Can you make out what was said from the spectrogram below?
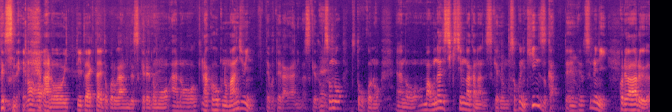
ですね あの行っていただきたいところがあるんですけれどもあの洛北の万寿院ってお寺がありますけども、そのちょっとこのあの、まあ、同じ敷地の中なんですけれどもそこに金塚って、うん、要するにこれはある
